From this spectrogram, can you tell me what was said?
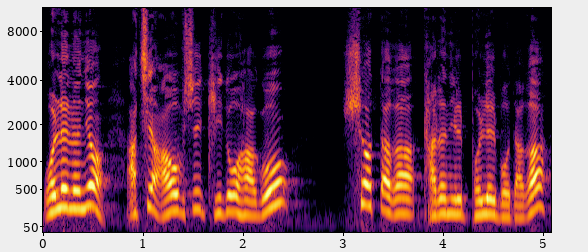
원래는요, 아침 9시 기도하고 쉬었다가 다른 일 볼일 보다가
